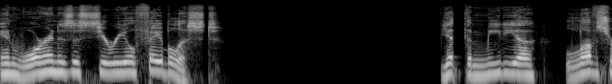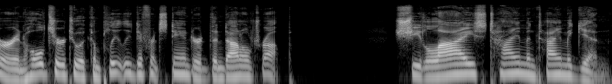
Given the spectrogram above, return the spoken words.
And Warren is a serial fabulist. Yet the media loves her and holds her to a completely different standard than Donald Trump. She lies time and time again.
